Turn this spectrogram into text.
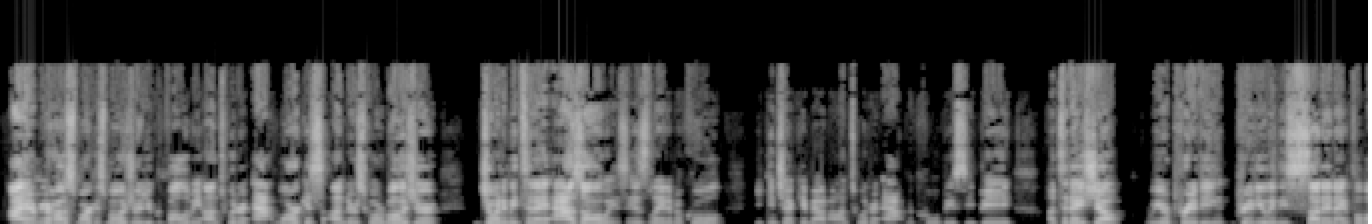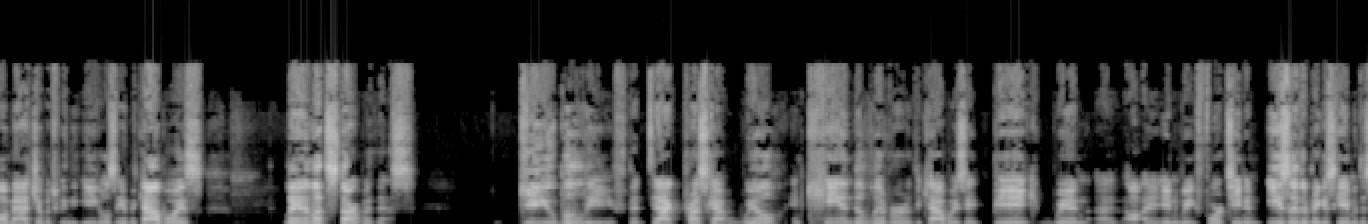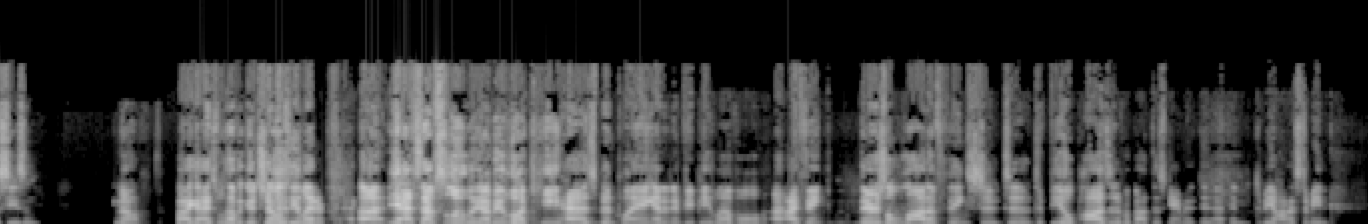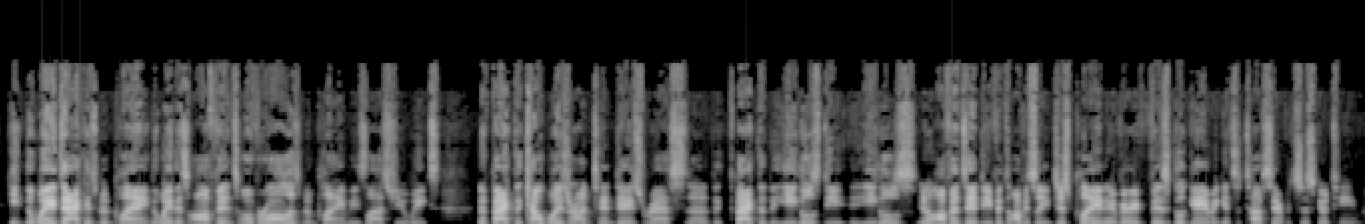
I am your host, Marcus Mosher. You can follow me on Twitter at Marcus underscore Mosher. Joining me today, as always, is Landon McCool. You can check him out on Twitter at McCoolBCB. On today's show, we are previewing, previewing the Sunday night football matchup between the Eagles and the Cowboys. Landon, let's start with this. Do you believe that Dak Prescott will and can deliver the Cowboys a big win uh, uh in Week 14 and easily their biggest game of the season? No. Bye, guys. We'll have a good show. We'll see you later. Uh, yes, absolutely. I mean, look, he has been playing at an MVP level. I, I think there's a lot of things to, to to feel positive about this game. And, and to be honest, I mean, he, the way Dak has been playing, the way this offense overall has been playing these last few weeks, the fact that Cowboys are on ten days rest, uh, the fact that the Eagles, de- Eagles, you know, offense and defense, obviously just played a very physical game against a tough San Francisco team.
